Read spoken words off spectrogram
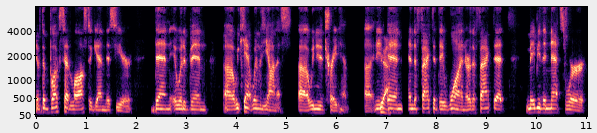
If the Bucks had lost again this year, then it would have been uh, we can't win with Giannis. Uh, we need to trade him. Uh, and, yeah. and, and the fact that they won, or the fact that maybe the Nets were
